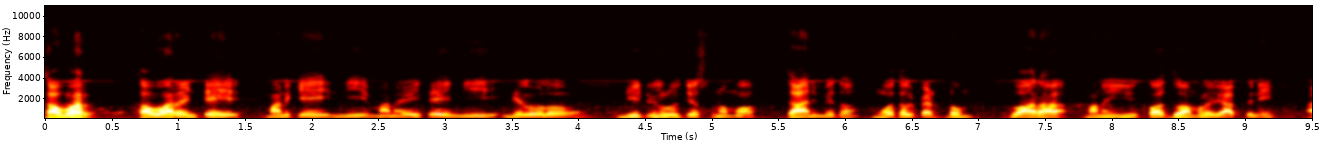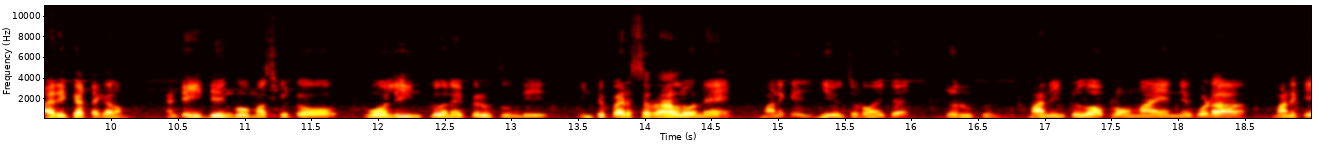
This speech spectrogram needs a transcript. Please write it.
కవర్. కవర్ అంటే మనకి నీ మనం అయితే నీ నిల్వలో నీటి నిల్వ చేసుకున్నామో దాని మీద మూతలు పెట్టడం ద్వారా మనం ఈ యొక్క దోమల వ్యాప్తిని అరికట్టగలం. అంటే ఈ డెంగ్యూ మస్కిటో ఓన్లీ ఇంట్లోనే పెరుగుతుంది. ఇంటి పరిసరాల్లోనే మనకి జీవించడం అయితే జరుగుతుంది. మన ఇంటి లోపల ఉన్న అన్నీ కూడా మనకి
